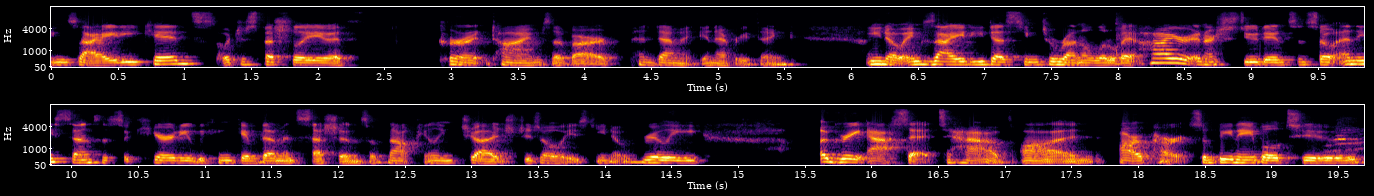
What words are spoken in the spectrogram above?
anxiety kids, which especially with current times of our pandemic and everything. You know, anxiety does seem to run a little bit higher in our students. And so any sense of security we can give them in sessions of not feeling judged is always, you know, really a great asset to have on our part. So being able to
